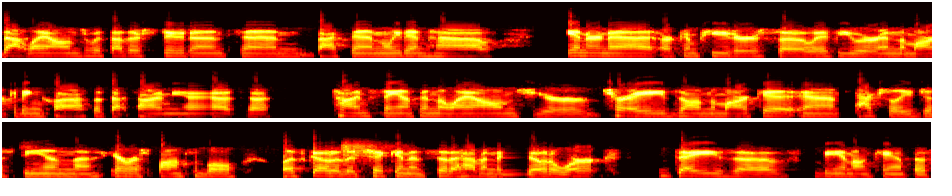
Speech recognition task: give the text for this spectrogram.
that lounge with other students. And back then we didn't have internet or computers. So if you were in the marketing class at that time, you had to timestamp in the lounge, your trades on the market, and actually just being the irresponsible, let's go to the chicken instead of having to go to work days of being on campus.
